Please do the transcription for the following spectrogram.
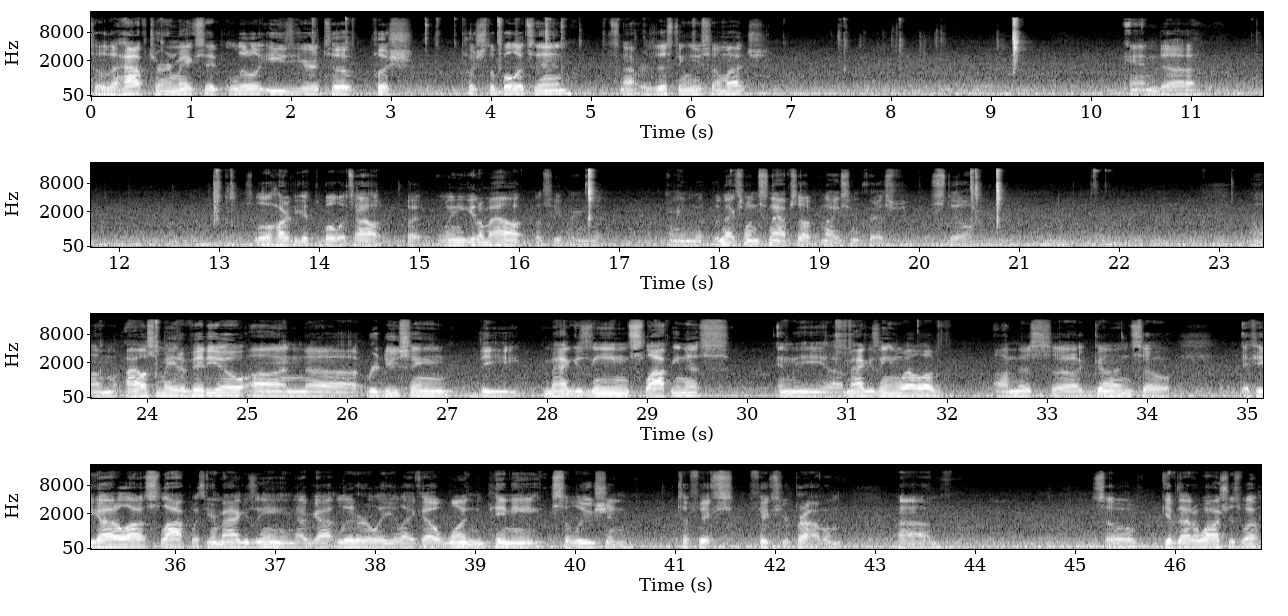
So the half turn makes it a little easier to push push the bullets in. It's not resisting you so much. And uh, it's a little hard to get the bullets out, but when you get them out, let's see if I can get, I mean, the, next one snaps up nice and crisp still. Um, I also made a video on uh, reducing the magazine sloppiness in the uh, magazine well of on this uh, gun so if you got a lot of slop with your magazine I've got literally like a one penny solution to fix fix your problem. Um, so give that a watch as well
